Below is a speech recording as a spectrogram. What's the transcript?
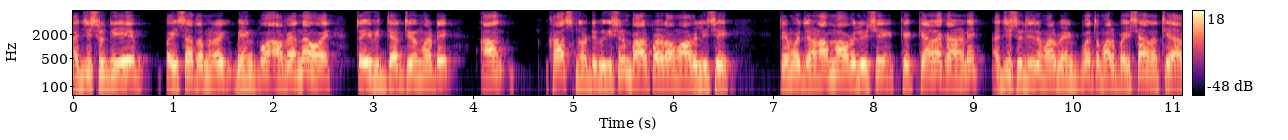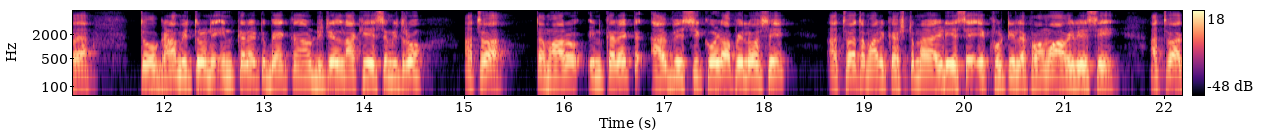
હજી સુધી એ પૈસા તમારા બેંકમાં આવ્યા ના હોય, તો એ વિદ્યાર્થીઓ માટે આ ખાસ નોટિફિકેશન બહાર પાડવામાં આવેલી છે. તેમાં જણાવવામાં આવેલું છે કે કયાના કારણે હજી સુધી તમારા બેંકમાં તમારા પૈસા નથી આવ્યા. તો ઘણા મિત્રોને ઇનકરેક્ટ બેંક એકાઉન્ટ ડિટેલ નાખી હશે મિત્રો. અથવા તમારો ઇનકરેક્ટ આઈપીએસસી કોડ આપેલો હશે. અથવા તમારી કસ્ટમર આઈડી હશે એ ખોટી લખવામાં આવેલી હશે. અથવા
